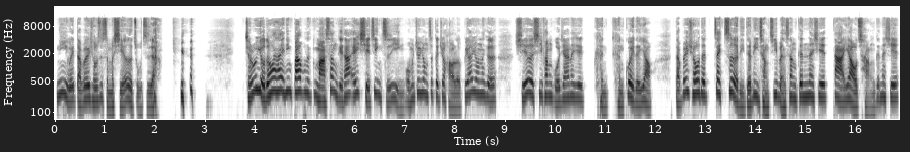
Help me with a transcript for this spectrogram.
你以为 WHO 是什么邪恶组织啊？假如有的话，他一定巴不得马上给他诶写进指引，我们就用这个就好了，不要用那个邪恶西方国家那些很很贵的药。WHO 的在这里的立场基本上跟那些大药厂、跟那些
